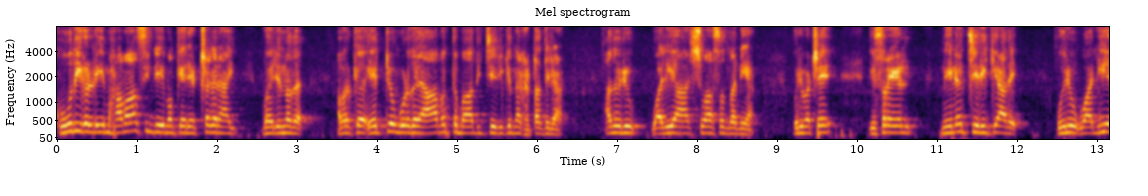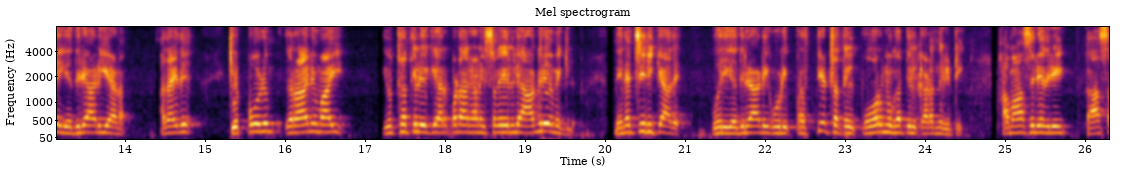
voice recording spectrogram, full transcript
ഹൂതികളുടെയും ഹമാസിന്റെയും ഒക്കെ രക്ഷകനായി വരുന്നത് അവർക്ക് ഏറ്റവും കൂടുതൽ ആപത്ത് ബാധിച്ചിരിക്കുന്ന ഘട്ടത്തിലാണ്. അതൊരു വലിയ ആശ്വാസം തന്നെയാണ്. ഒരുപക്ഷെ ഇസ്രയേൽ നനച്ചിരിക്കാതെ ഒരു വലിയ എതിരാളിയാണ്. അതായത് എപ്പോഴും ഇറാനുമായി യുദ്ധത്തിലേക്ക് ഏർപ്പെടാനാണ് ഇസ്രയേലിന്റെ ആഗ്രഹമെങ്കിലും നനച്ചിരിക്കാതെ ഒരു എതിരാളി കൂടി പ്രത്യക്ഷത്തിൽ പോർമുഖത്തിൽ കടന്നു കിട്ടി ഹമാസിനെതിരെയും ഗാസ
